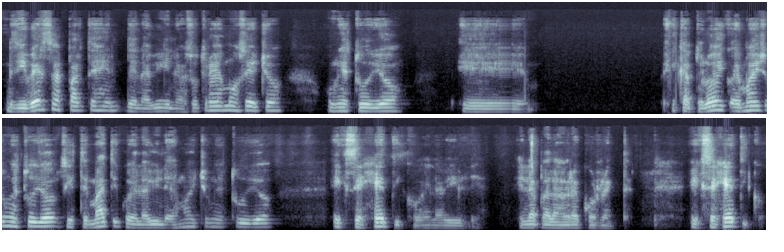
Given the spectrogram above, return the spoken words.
diversas partes de la Biblia nosotros hemos hecho un estudio eh, escatológico, hemos hecho un estudio sistemático de la Biblia, hemos hecho un estudio exegético de la Biblia, es la palabra correcta, exegético,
